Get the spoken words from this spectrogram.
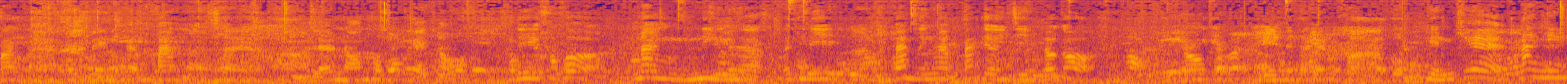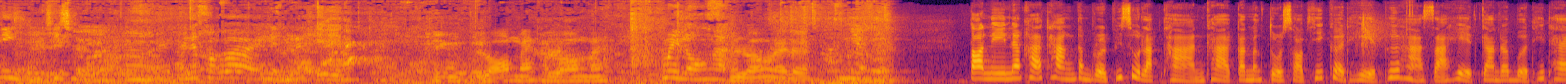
ปั้งนะฮะเป็นการปั้งใช่ฮะอ่า แล้วน้องเขาเป็นไงต่อนี่เขาก็นั่งนิ่งเลยฮะแล้วทีนี้อีกแป๊บนึงครับแป๊บเดียวจริงๆ แล้วก็น้องเขาก็เอ็นไปทางด้านขวาเห็นแค่นั่งนิ่งๆเฉยๆแล้วเขาก็เห็นว่าเอ็นร้องไหมเขาร้องไหมไม่ร้องอะไม่ร้องอะไรเลยเงียบเลย ตอนนี้นะคะทางตำรวจพิสูจน์หลักฐานค่ะกำลังตรวจสอบที่เกิดเหตุเพื่อหาสาเหตุการระเบิดที่แท้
